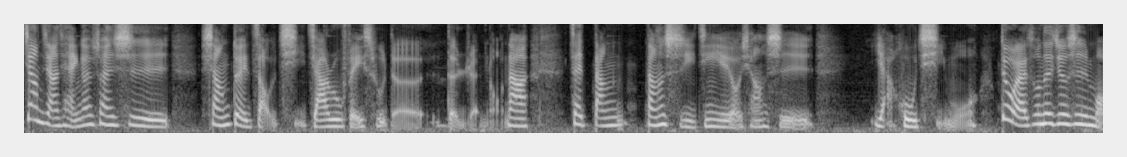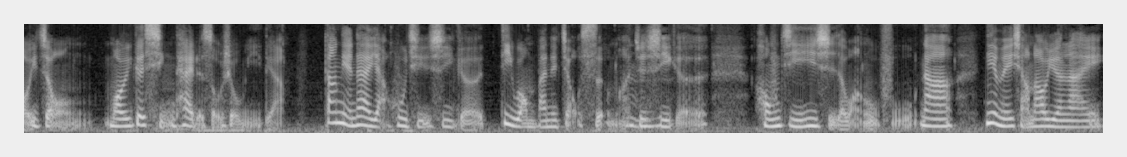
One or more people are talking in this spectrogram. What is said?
这样讲起来应该算是相对早期加入 Facebook 的的人哦。那在当当时已经也有像是雅虎奇摩，对我来说那就是某一种某一个形态的 social media。当年代的雅虎其实是一个帝王般的角色嘛，嗯、就是一个红极一时的网络服务。那你也没想到，原来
